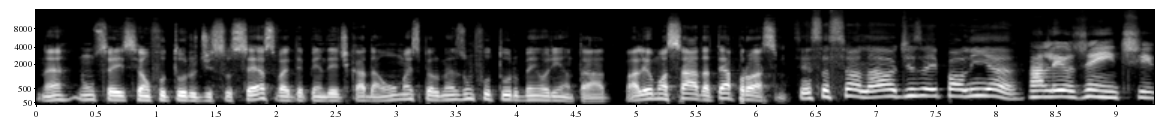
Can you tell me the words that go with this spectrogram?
né? Não sei se é um futuro de sucesso, vai depender de cada um, mas pelo menos um futuro bem orientado. Valeu, moçada, até a próxima. Sensacional. Diz aí, Paulinha. Valeu, gente.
